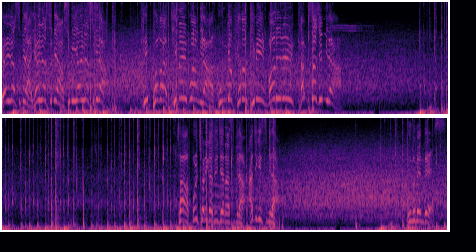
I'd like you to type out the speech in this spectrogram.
열렸습니다. 열렸습니다. 수비 열렸습니다. 키퍼가 팀을 구합니다. 공격하던 팀이 머리를 감싸줍니다. 자, 볼 처리가 되지 않았습니다. 아직 있습니다. 누누 멘데스.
